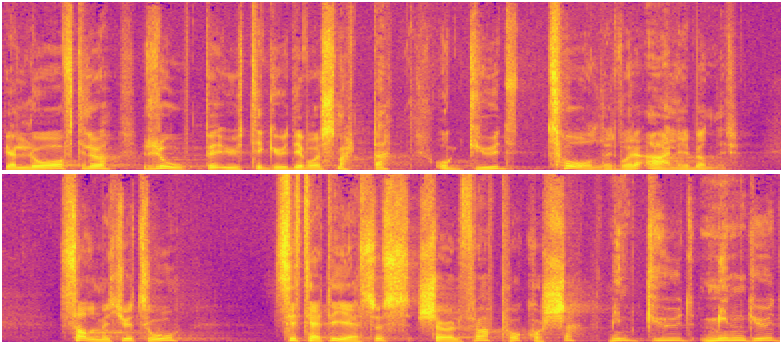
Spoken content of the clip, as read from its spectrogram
Vi har lov til å rope ut til Gud i vår smerte, og Gud tåler våre ærlige bønner. Salme 22 siterte Jesus sjøl fra på korset. Min Gud, min Gud,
